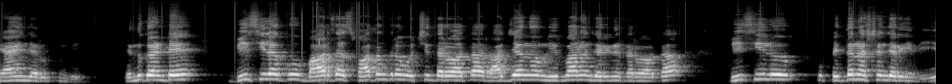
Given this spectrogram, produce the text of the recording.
న్యాయం జరుగుతుంది. ఎందుకంటే బీసీలకు భారత స్వాతంత్రం వచ్చిన తర్వాత రాజ్యాంగం నిర్మాణం జరిగిన తర్వాత బీసీలకు పెద్ద నష్టం జరిగింది. ఈ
